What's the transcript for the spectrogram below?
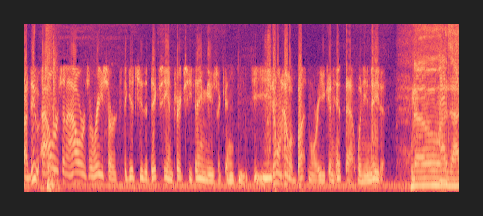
I do hours and hours of research to get you the Dixie and Trixie theme music, and you don't have a button where you can hit that when you need it. No, I, I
